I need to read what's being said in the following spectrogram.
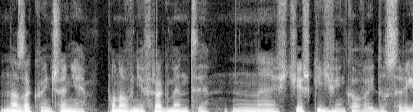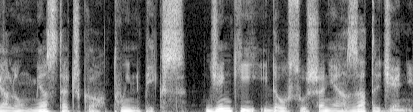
na zakończenie ponownie fragmenty ścieżki dźwiękowej do serialu Miasteczko Twin Peaks. Dzięki i do usłyszenia za tydzień.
